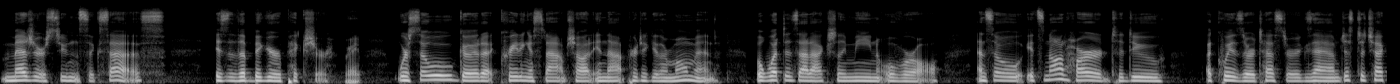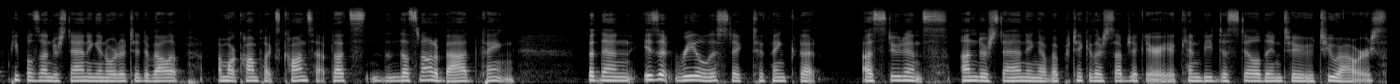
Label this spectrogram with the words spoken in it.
measure student success is the bigger picture. Right. We're so good at creating a snapshot in that particular moment, but what does that actually mean overall? And so it's not hard to do a quiz or a test or exam just to check people's understanding in order to develop a more complex concept. That's that's not a bad thing. But then is it realistic to think that a student's understanding of a particular subject area can be distilled into 2 hours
